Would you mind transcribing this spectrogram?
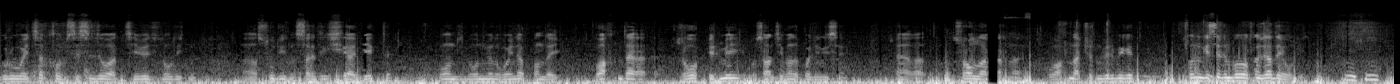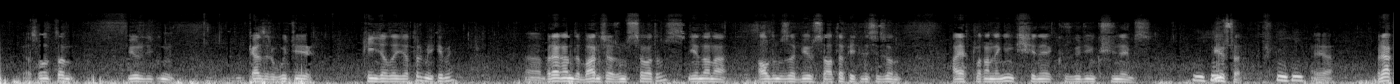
грубо айтсақ қылмыс істесе де болады себебі ол дейтін ә, су дейтін стратегический объекті оны онымен ойнап ондай уақытында жауап бермей осы антимонополия несі жаңағы сұрауларына уақытында отчетін бермеген. Соның кесірінен болып жатқан жағдай ол дейді сондықтан жер дейтін қазір өте қиын жағдайда тұр мекеме. Ә, бірақ енді барынша жұмыс жасап жатырмыз. Енді ана алдымызда бұйырса отопительный сезон аяқталғаннан кейін кішкене күзге дейін күш жинаймыз бұйырса иә. Бірақ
